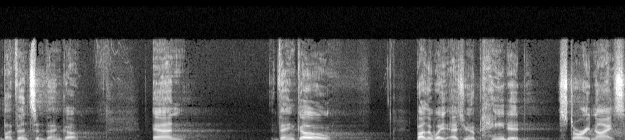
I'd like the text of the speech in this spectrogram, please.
by Vincent van Gogh. And Van Gogh, by the way, as you know, painted Starry Nights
